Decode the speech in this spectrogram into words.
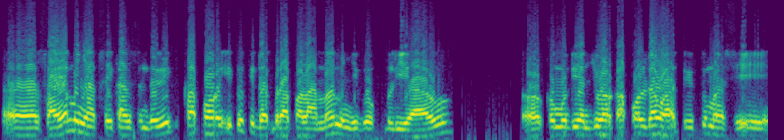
eh, saya menyaksikan sendiri Kapolri itu tidak berapa lama menjenguk beliau. Eh, kemudian juga Kapolda waktu itu masih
